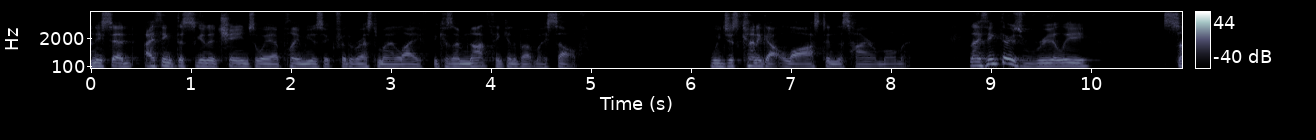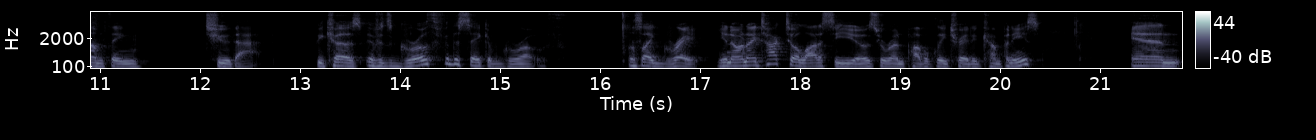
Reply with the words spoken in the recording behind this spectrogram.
And he said, I think this is going to change the way I play music for the rest of my life because I'm not thinking about myself. We just kind of got lost in this higher moment. And I think there's really something to that because if it's growth for the sake of growth, it's like, great. You know, and I talk to a lot of CEOs who run publicly traded companies and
